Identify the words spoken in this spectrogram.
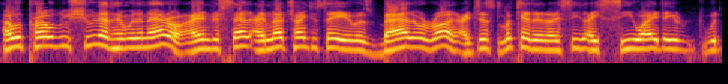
I would probably shoot at him with an arrow. I understand. I'm not trying to say it was bad or wrong. I just look at it and I see I see why they would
